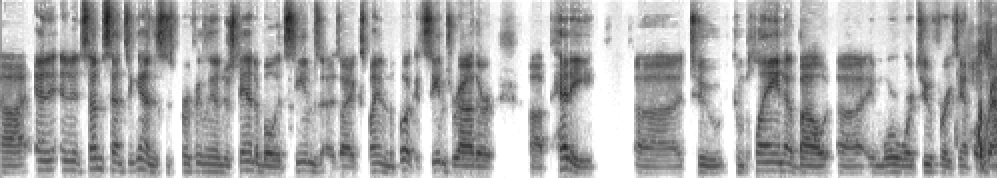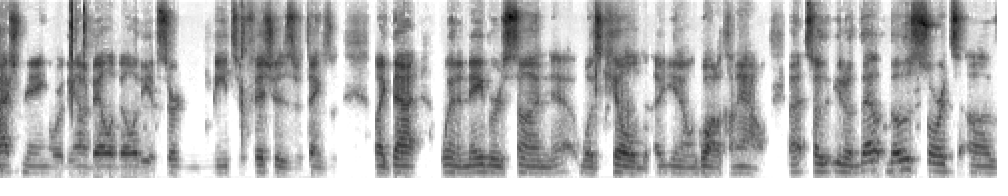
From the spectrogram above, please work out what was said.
Uh, and, and, in some sense, again, this is perfectly understandable. It seems, as I explained in the book, it seems rather uh, petty uh, to complain about uh, in World War II, for example, rationing or the unavailability of certain meats or fishes or things like that when a neighbor's son was killed, you know, in Guadalcanal. Uh, so, you know, th- those sorts of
